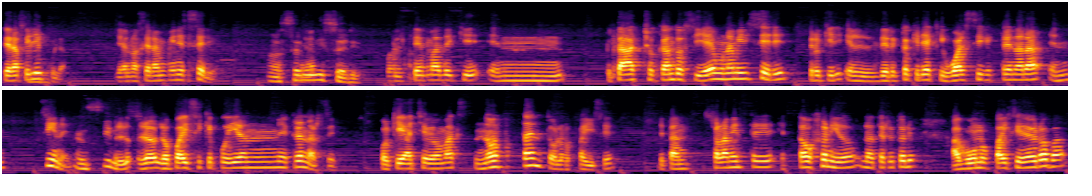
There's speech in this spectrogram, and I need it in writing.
Será película. Ya no será miniserie. Va a ser miniserie. Por el tema de que en... estaba chocando si es una miniserie, pero que el director quería que igual se estrenara en cine. En cine. Los, países que pudieran estrenarse. Porque HBO Max no está en todos los países. Están solamente Estados Unidos, la territorio, algunos países de Europa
